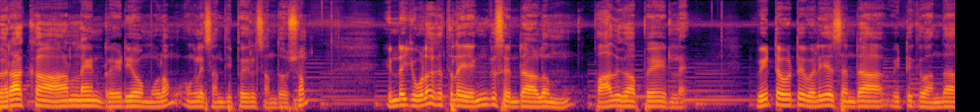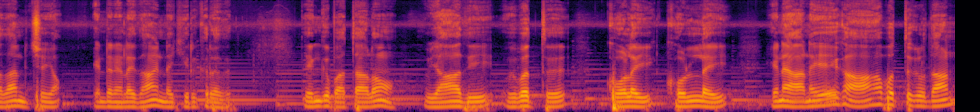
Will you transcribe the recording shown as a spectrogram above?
பெராக்கா ஆன்லைன் ரேடியோ மூலம் உங்களை சந்திப்பதில் சந்தோஷம். இன்றைக்கு உலகத்தில் எங்கு சென்றாலும் பாதுகாப்பே இல்லை. வீட்டை விட்டு வெளியே சென்றால் வீட்டுக்கு வந்தால் தான் நிச்சயம் என்ற நிலை தான் இன்றைக்கி இருக்கிறது. எங்கு பார்த்தாலும் வியாதி விபத்து கொலை கொள்ளை என அநேக ஆபத்துகள் தான்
